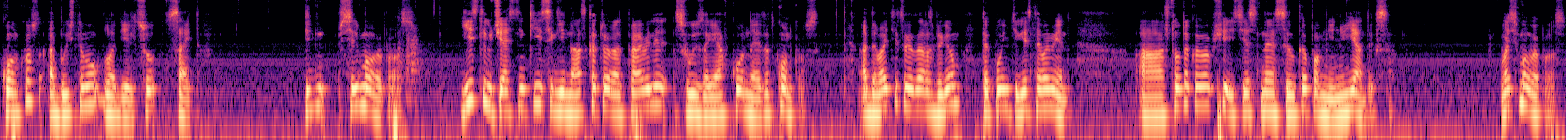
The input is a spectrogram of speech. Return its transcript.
конкурс обычному владельцу сайтов? Седьмой вопрос. Есть ли участники среди нас, которые отправили свою заявку на этот конкурс? А давайте тогда разберем такой интересный момент. А что такое вообще естественная ссылка по мнению Яндекса? Восьмой вопрос.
